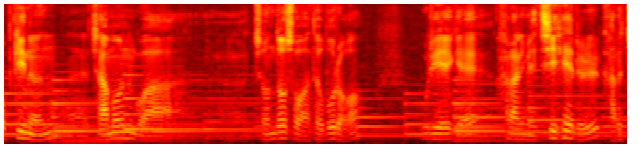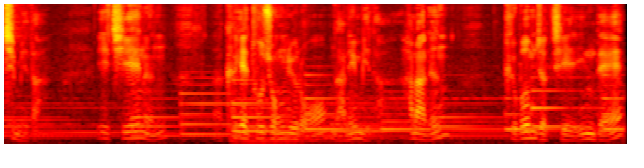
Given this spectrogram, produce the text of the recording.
욥기는 잠언과 전도서와 더불어 우리에게 하나님의 지혜를 가르칩니다. 이 지혜는 크게 두 종류로 나뉩니다. 하나는 규범적 지혜인데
